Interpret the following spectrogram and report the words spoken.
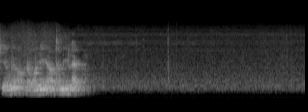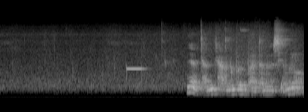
เสียงไม่ออกดอกวันนี้เอาเท่านี้แหละเนี่ยฉันชาน้ำพึ่งไปทำไมเสียงไม่ออก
